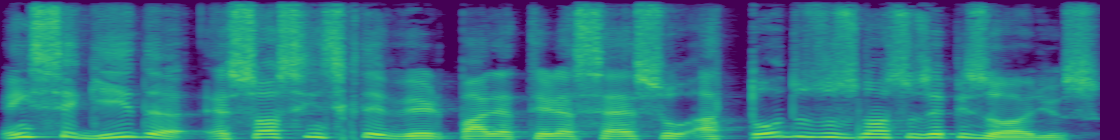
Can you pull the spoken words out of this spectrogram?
Em seguida, é só se inscrever para ter acesso a todos os nossos episódios.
